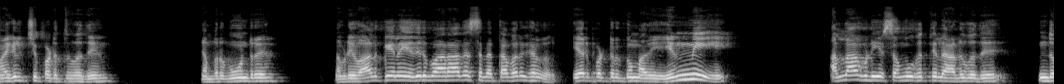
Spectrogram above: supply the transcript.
மகிழ்ச்சிப்படுத்துவது. நம்பர் மூன்று நம்முடைய வாழ்க்கையில எதிர்பாராத சில தவறுகள் ஏற்பட்டிருக்கும். அதை எண்ணி அல்லாஹுடைய சமூகத்தில் அழுவது இந்த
